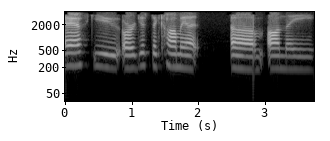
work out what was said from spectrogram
ask you, or just to comment um, on the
